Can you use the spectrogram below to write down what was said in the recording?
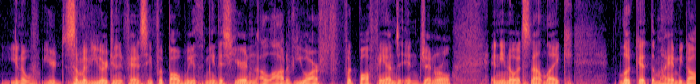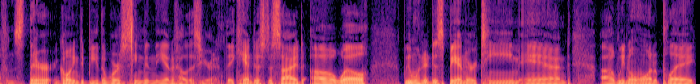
you know, you're some of you are doing fantasy football with me this year, and a lot of you are football fans in general. And you know, it's not like look at the Miami Dolphins; they're going to be the worst team in the NFL this year. They can't just decide, oh well, we want to disband our team and uh, we don't want to play,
